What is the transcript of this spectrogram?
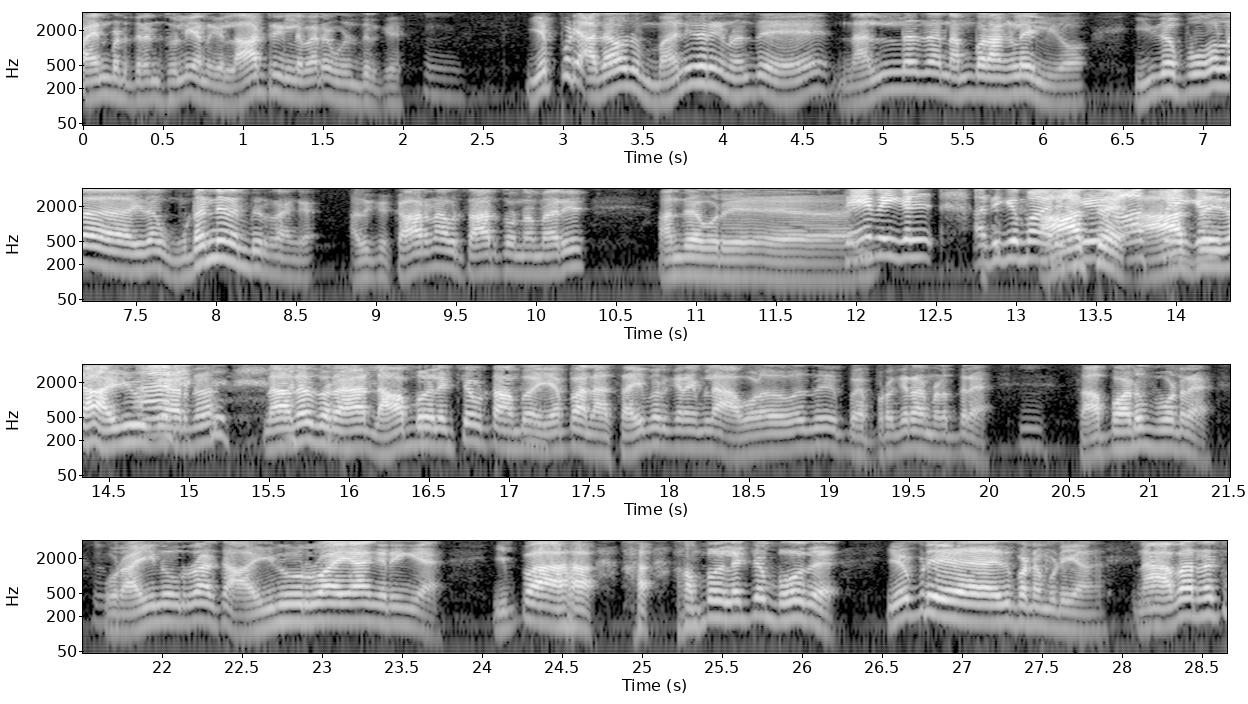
பயன்படுத்துகிறேன்னு சொல்லி எனக்கு லாட்ரியில் வேற விழுந்திருக்கு. எப்படி அதாவது மனிதர்கள் வந்து நல்லதை நம்புறாங்களோ இல்லையோ இதை போல இதை உடனே நம்பிடுறாங்க. அதுக்கு காரணம் அவர் சார் சொன்ன மாதிரி அந்த ஒரு தேவைகள் அதிகமா ஆசை இருக்கு ஆசை தான் அழிவு காரணம். நான் அதான் சொல்றேன் நான் ஐம்பது லட்சம் விட்டு ஐம்பது ஏப்பா நான் சைபர் கிரைம்ல அவ்வளவு இப்போ ப்ரோக்ராம் நடத்துறேன். சாப்பாடும் போடுறேன். ஒரு ஐநூறுரூவா ஐநூறுரூவாயாங்கிறீங்க இப்போ ஐம்பது லட்சம் போகுது. எப்படி இது பண்ண முடியும்? நான் அவேர்னஸ்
